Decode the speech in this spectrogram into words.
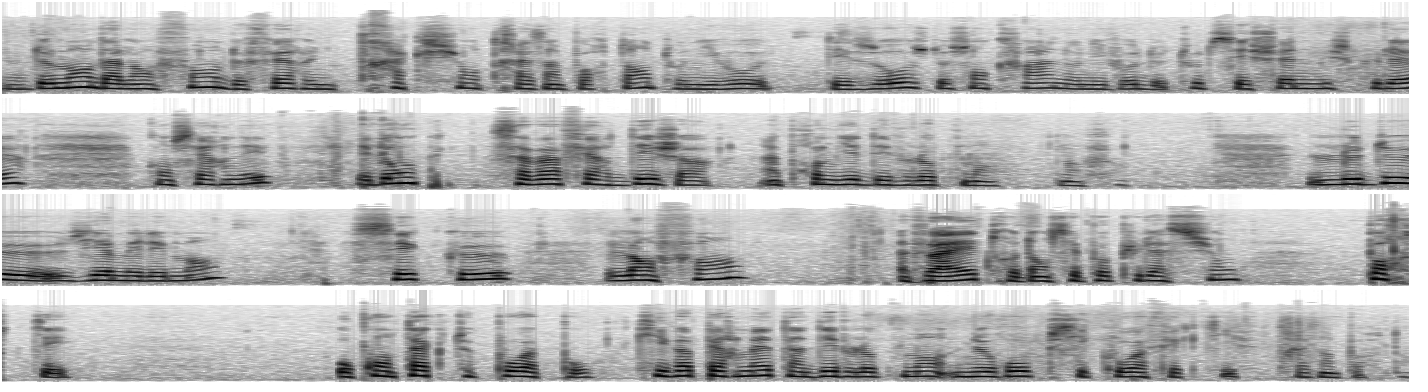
demande à l'enfant de faire une traction très importante au niveau des os de son crâne, au niveau de toutes ses chaînes musculaires concernées. Et donc, ça va faire déjà un premier développement de l'enfant. Le deuxième élément, c'est que l'enfant va être dans ces populations porté au contact peau à peau, qui va permettre un développement neuropsycho-affectif très important.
